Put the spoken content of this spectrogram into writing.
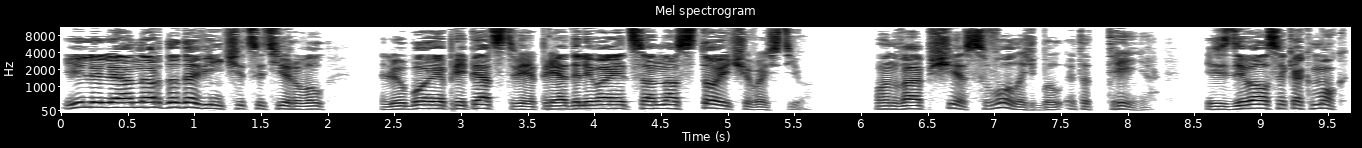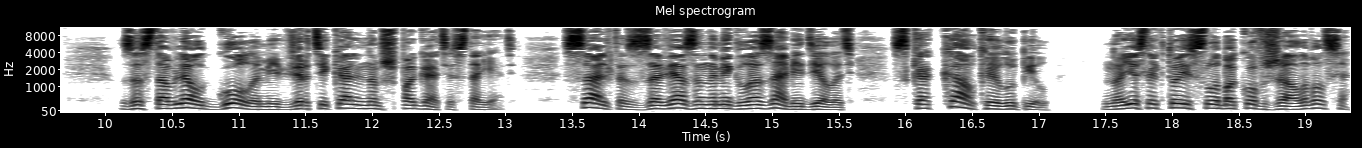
Или Леонардо да Винчи цитировал «Любое препятствие преодолевается настойчивостью». Он вообще сволочь был, этот тренер. Издевался как мог. Заставлял голыми в вертикальном шпагате стоять. Сальто с завязанными глазами делать. Скакалкой лупил — но если кто из слабаков жаловался,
